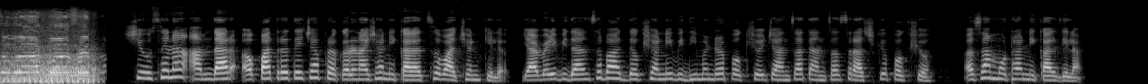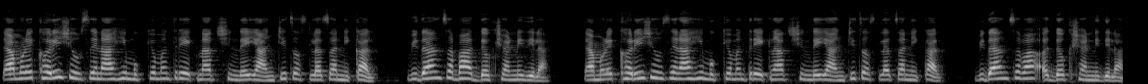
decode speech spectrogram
सम्राट बाळासाहेब शिवसेना आमदार अपात्रतेच्या प्रकरणाच्या निकालाचं वाचन केलं. यावेळी विधानसभा अध्यक्षांनी विधिमंडळ पक्ष ज्यांचा त्यांचाच राजकीय पक्ष असा मोठा निकाल दिला. त्यामुळे खरी शिवसेना ही मुख्यमंत्री एकनाथ शिंदे यांचीच असल्याचा निकाल विधानसभा अध्यक्षांनी दिला. त्यामुळे खरी शिवसेना ही मुख्यमंत्री एकनाथ शिंदे यांचीच असल्याचा निकाल विधानसभा अध्यक्षांनी दिला.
